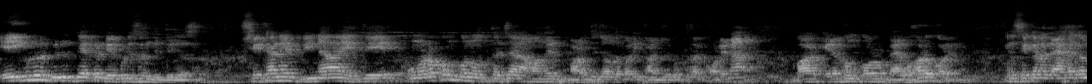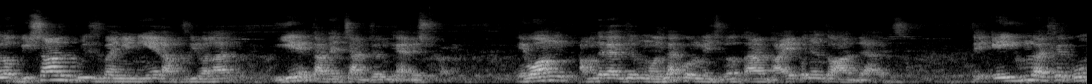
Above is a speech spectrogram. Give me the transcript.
এইগুলোর বিরুদ্ধে একটা ডেপুটেশন দিতে গেছে। সেখানে বিনা এতে কোনোরকম কোনো অত্যাচার আমাদের ভারতীয় জনতা পার্টি কার্যকর্তারা করে না বা এরকম কোনো ব্যবহারও করে না। কিন্তু সেখানে দেখা গেল বিশাল পুলিশ বাহিনী নিয়ে রাত্রিবেলা গিয়ে তাদের চারজনকে অ্যারেস্ট করে। এবং আমাদের একজন মহিলা কর্মী ছিল, তার গায়ে পর্যন্ত হাত দেওয়া হয়েছে। তো এইগুলো আজকে কোন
